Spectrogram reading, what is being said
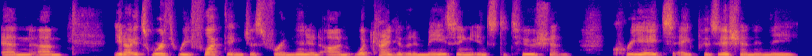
And um, you know, it's worth reflecting just for a minute on what kind of an amazing institution creates a position in the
